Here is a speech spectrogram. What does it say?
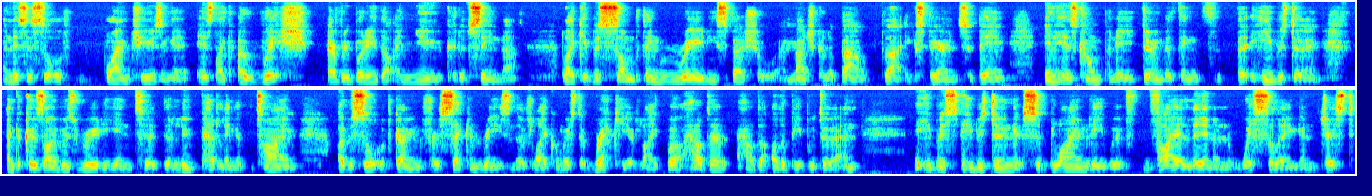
and this is sort of why I'm choosing it, is like I wish everybody that I knew could have seen that. Like it was something really special and magical about that experience of being in his company, doing the things that he was doing. And because I was really into the loop pedaling at the time, I was sort of going for a second reason of like almost a recce of like, well, how do how do other people do it? And he was he was doing it sublimely with violin and whistling and just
